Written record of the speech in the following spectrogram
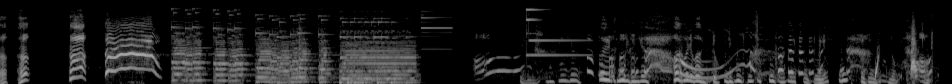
어? 어? 어? 어?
